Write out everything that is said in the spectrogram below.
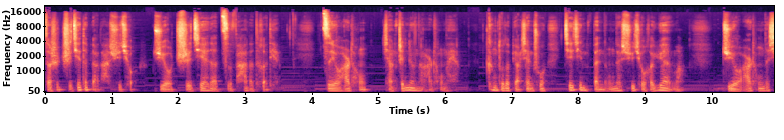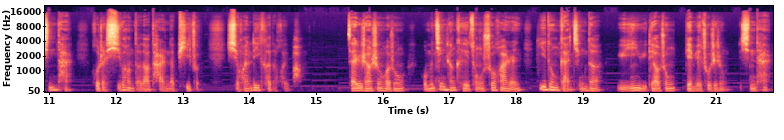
则是直接的表达需求，具有直接的自发的特点。自由儿童像真正的儿童那样，更多的表现出接近本能的需求和愿望。具有儿童的心态，或者希望得到他人的批准，喜欢立刻的回报。在日常生活中，我们经常可以从说话人异动感情的语音语调中辨别出这种心态。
